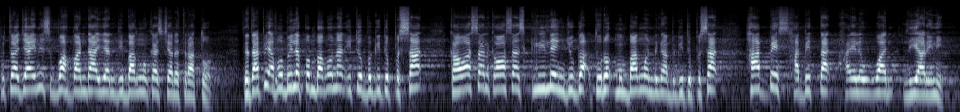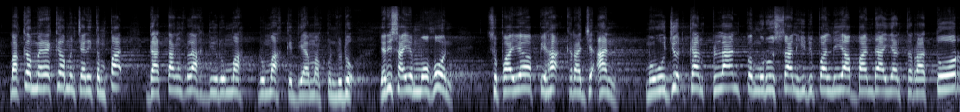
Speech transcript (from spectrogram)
Putrajaya ini sebuah bandar yang dibangunkan secara teratur. Tetapi apabila pembangunan itu begitu pesat, kawasan-kawasan sekeliling juga turut membangun dengan begitu pesat, habis habitat haiwan liar ini maka mereka mencari tempat datanglah di rumah-rumah kediaman penduduk. Jadi saya mohon supaya pihak kerajaan mewujudkan pelan pengurusan hidupan liar bandar yang teratur,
